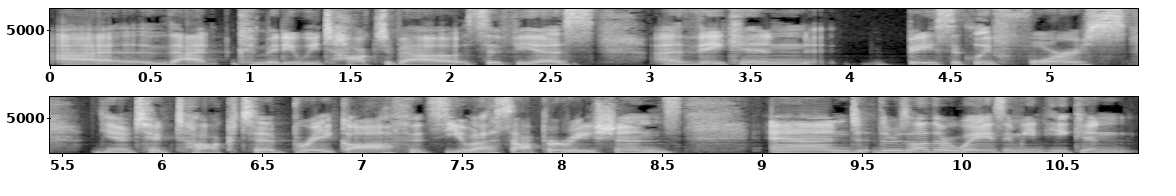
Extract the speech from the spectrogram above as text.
uh, that committee we talked about, CFIUS, uh, they can basically force you know TikTok to break off its US operations and there's other ways i mean he can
